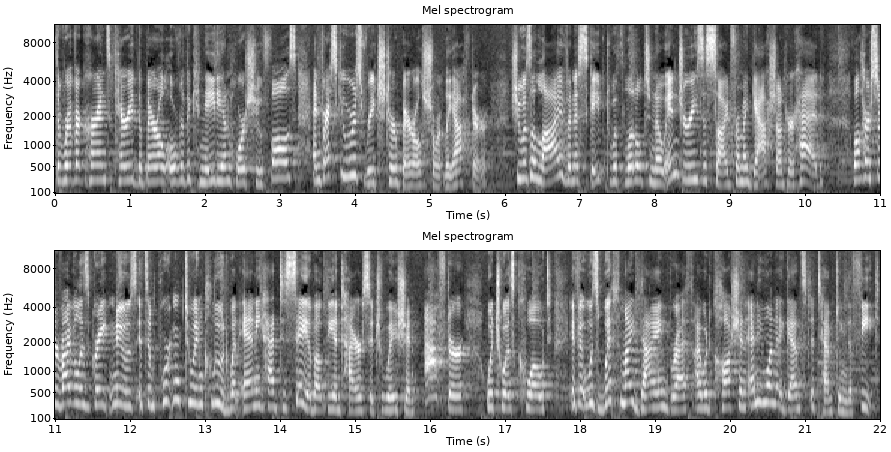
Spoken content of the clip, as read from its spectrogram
The river currents carried the barrel over the Canadian Horseshoe Falls, and rescuers reached her barrel shortly after. She was alive and escaped with little to no injuries aside from a gash on her head. While her survival is great news, it's important to include what Annie had to say about the entire situation after, which was, quote, If it was with my dying breath, I would caution anyone against attempting the feat.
